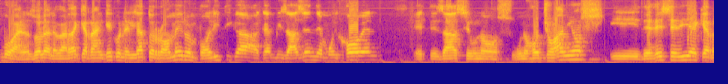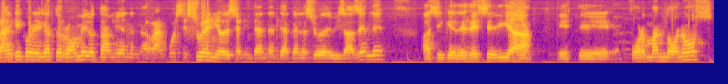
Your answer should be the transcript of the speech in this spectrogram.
Bueno, yo la, verdad que arranqué con el gato Romero en política acá en Villa Allende, muy joven, este, ya hace unos, unos ocho años. Y desde ese día que arranqué con el gato Romero también arrancó ese sueño de ser intendente acá en la ciudad de Villa Allende, así que desde ese día este, formándonos,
